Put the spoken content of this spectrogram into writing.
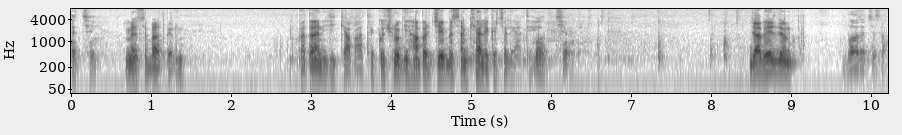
अच्छा। मैं इससे बात कर लूँ। पता नहीं क्या बात है। कुछ लोग यहाँ पर जेब में संख्या लेकर चले आते हैं। बहुत अच्छा जा भेज दे उनको। बहुत अच्छे साहब।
